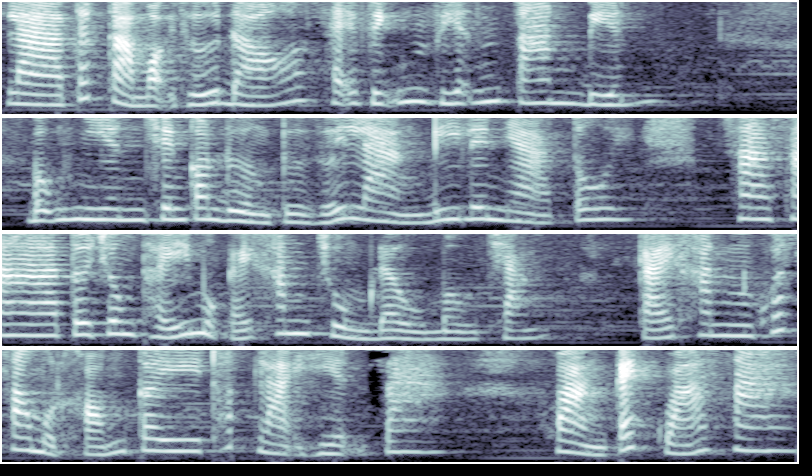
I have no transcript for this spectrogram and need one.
là tất cả mọi thứ đó sẽ vĩnh viễn tan biến. Bỗng nhiên trên con đường từ dưới làng đi lên nhà tôi, xa xa tôi trông thấy một cái khăn trùm đầu màu trắng. Cái khăn khuất sau một khóm cây thoát lại hiện ra khoảng cách quá xa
